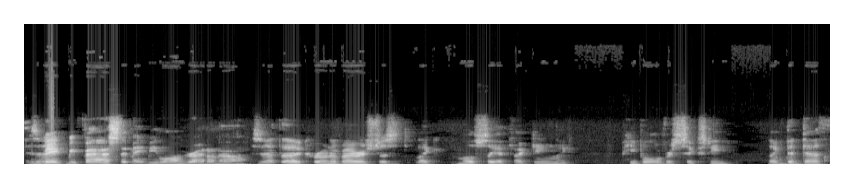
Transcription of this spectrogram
It Isn't may it? be fast, it may be longer. I don't know. Isn't it the coronavirus just like mostly affecting like people over sixty? Like the death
